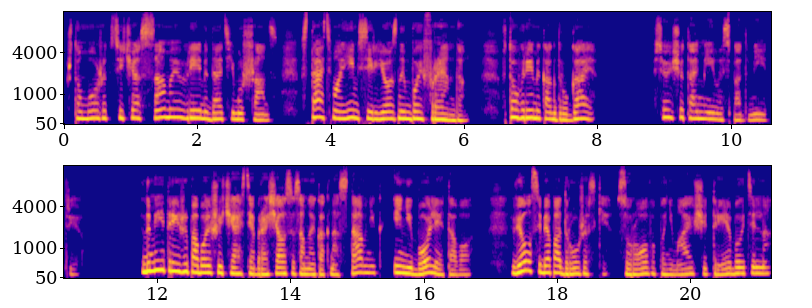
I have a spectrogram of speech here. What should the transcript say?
что, может, сейчас самое время дать ему шанс стать моим серьезным бойфрендом, в то время как другая все еще томилась по Дмитрию. Дмитрий же по большей части обращался со мной как наставник, и не более того. Вел себя по-дружески, сурово, понимающе, требовательно.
